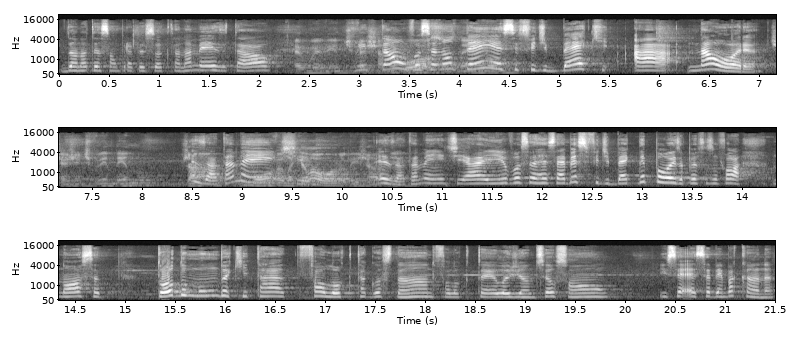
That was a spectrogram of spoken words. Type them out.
dando atenção para a pessoa que tá na mesa e tal. É um evento de fechar Então, negócios, você não né? tem Então, esse feedback a, na hora. Tinha gente vendendo já Exatamente. imóvel naquela hora ali já. né? Exatamente. E aí você recebe esse feedback depois. A pessoa fala, nossa, todo mundo aqui tá, falou que tá gostando, falou que tá elogiando seu som. Isso é, isso é bem bacana.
